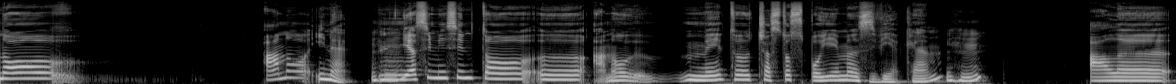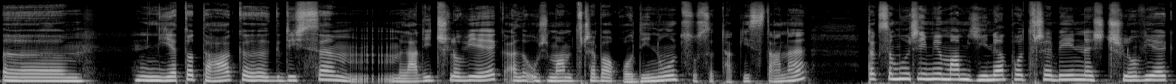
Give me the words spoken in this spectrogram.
No, ano i ne. Mm-hmm. Já si myslím to, uh, ano, my to často spojíme s věkem, mm-hmm. ale um, je to tak, když jsem mladý člověk, ale už mám třeba rodinu, co se taky stane, tak samozřejmě mám jiné potřeby než člověk,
